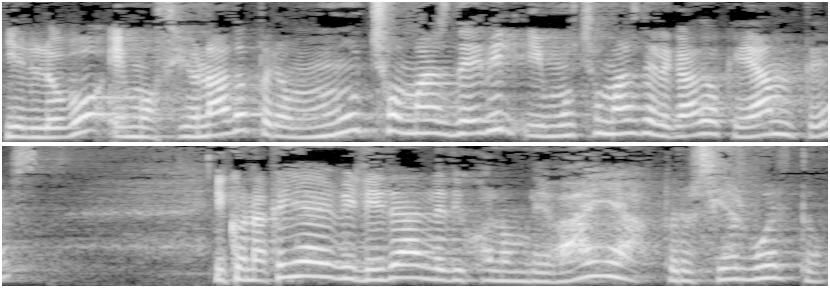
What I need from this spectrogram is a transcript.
Y el lobo, emocionado, pero mucho más débil y mucho más delgado que antes, y con aquella debilidad le dijo al hombre, vaya, pero si has vuelto.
